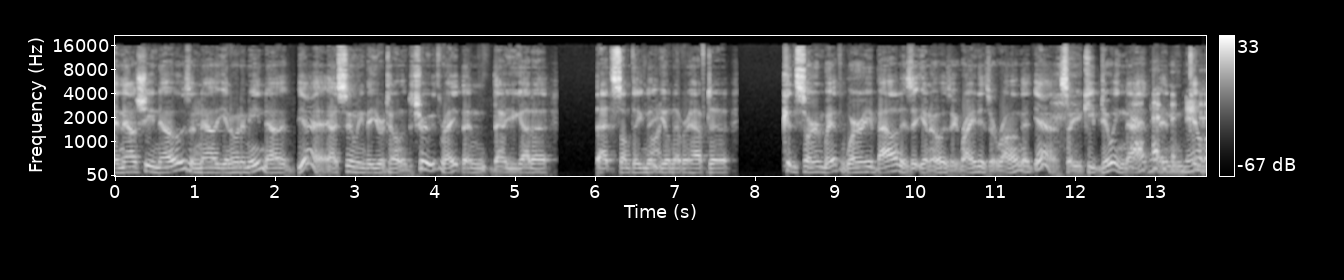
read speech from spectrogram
and now she knows and now you know what i mean now yeah assuming that you were telling the truth right then now you gotta that's something that you'll never have to concern with worry about is it you know is it right is it wrong And yeah so you keep doing that and, and, and, and it. then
